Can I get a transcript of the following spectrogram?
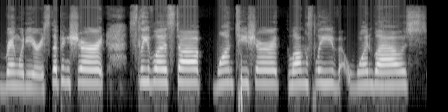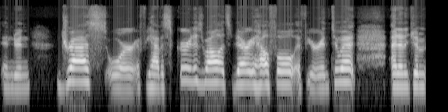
bring with you your slipping shirt sleeveless top one t-shirt long sleeve one blouse and then dress or if you have a skirt as well it's very helpful if you're into it. And then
